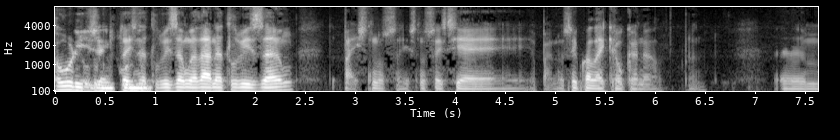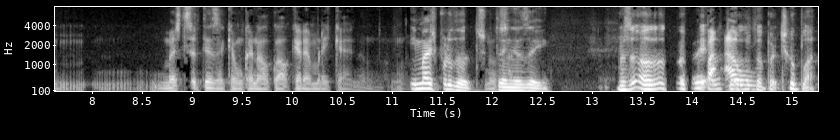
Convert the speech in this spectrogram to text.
A origem. tu tens como- na televisão a dar na televisão. Pá, isto não sei, isto não sei se é. Pá, não sei qual é que é o canal. Hum, mas de certeza que é um canal qualquer americano. E mais produtos que Não sei. tenhas aí? Mas, oh, um- peraí, desculpa lá.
